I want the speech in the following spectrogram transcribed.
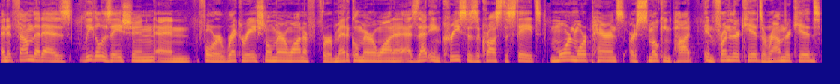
and it found that as legalization and for recreational marijuana, for medical marijuana, as that increases across the states, more and more parents are smoking pot in front of their kids, around their kids.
